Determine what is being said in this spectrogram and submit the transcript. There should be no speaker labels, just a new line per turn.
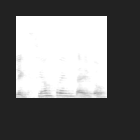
Lección 32.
